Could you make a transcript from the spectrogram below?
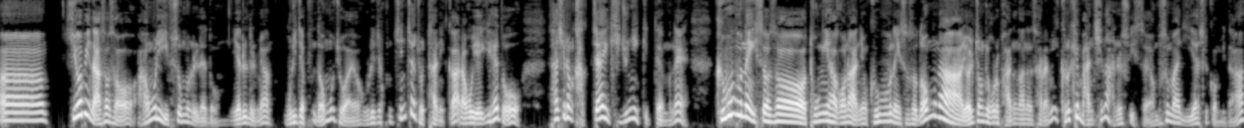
어, 기업이 나서서 아무리 입소문을 내도 예를 들면 우리 제품 너무 좋아요. 우리 제품 진짜 좋다니까 라고 얘기해도 사실은 각자의 기준이 있기 때문에 그 부분에 있어서 동의하거나 아니면 그 부분에 있어서 너무나 열정적으로 반응하는 사람이 그렇게 많지는 않을 수 있어요. 무슨 말인지 이해하실 겁니다.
